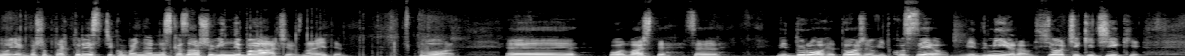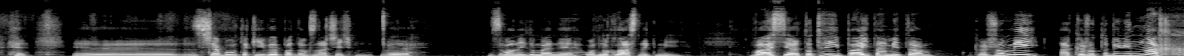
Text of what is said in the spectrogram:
Ну, якби щоб тракторист чи комбайнер не сказав, що він не бачив, знаєте. От. Е, от, бачите, це від дороги теж відкусив, відмірав, все чики-чики. Е, ще був такий випадок, значить, е, дзвонить до мене однокласник мій. Вася, то твій пай там і там. Кажу, мій, а кажу, тобі він нах.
